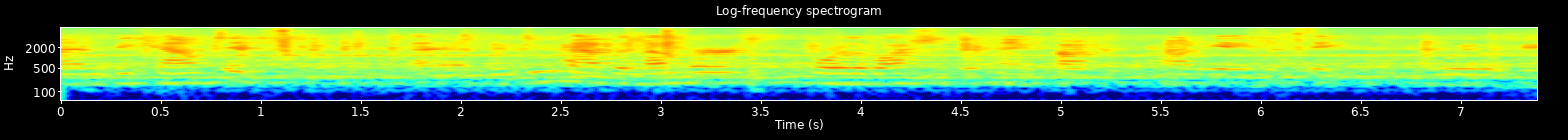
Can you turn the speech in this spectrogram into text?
and be counted. We do have the numbers for the Washington Hancock County Agency, and we would be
